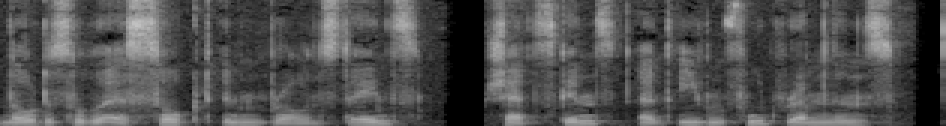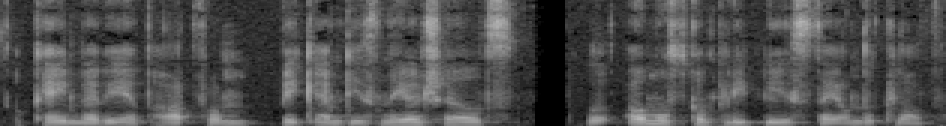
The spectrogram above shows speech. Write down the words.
noticeable as soaked in brown stains, Shed skins and even food remnants, okay maybe apart from big empty snail shells, will almost completely stay on the cloth.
